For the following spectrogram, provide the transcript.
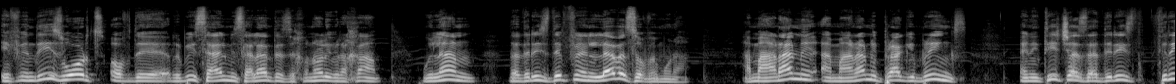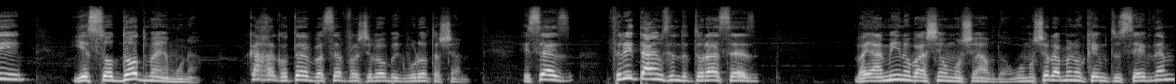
if in these words of the Rabbi Sa'el Misalante, זיכרונו לברכה, we learn that there is different levels of אמונה. המהר"ל מ- המהר"ל מפראג brings, and he teaches that there is three יסודות באמונה. ככה כותב בספר שלו בגבולות השם. He says, three times in the Torah says, ויאמינו בהשם ומשה עבדו. When Moshe Rabbeinu came to save them,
